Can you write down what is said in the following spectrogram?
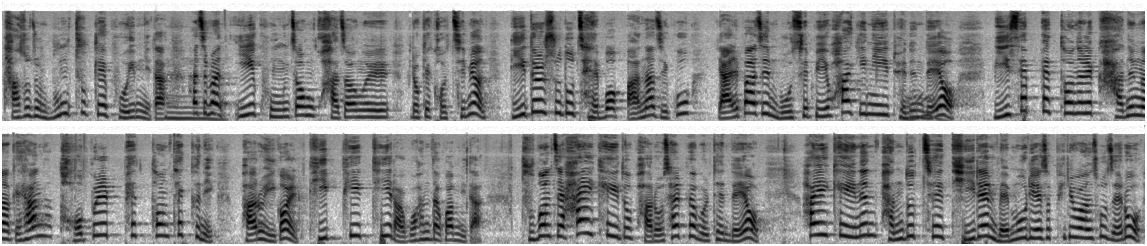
다소 좀 뭉툭해 보입니다. 음. 하지만 이 공정 과정을 이렇게 거치면 needle 수도 제법 많아지고 얇아진 모습이 확인이 되는데요. 미세 패턴을 가능하게 한 double pattern technique, 바로 이걸 DPT라고 한다고 합니다. 두 번째 high-k도 바로 살펴볼 텐데요. high-k는 반도체 D램 메모리에서 필요한 소재로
